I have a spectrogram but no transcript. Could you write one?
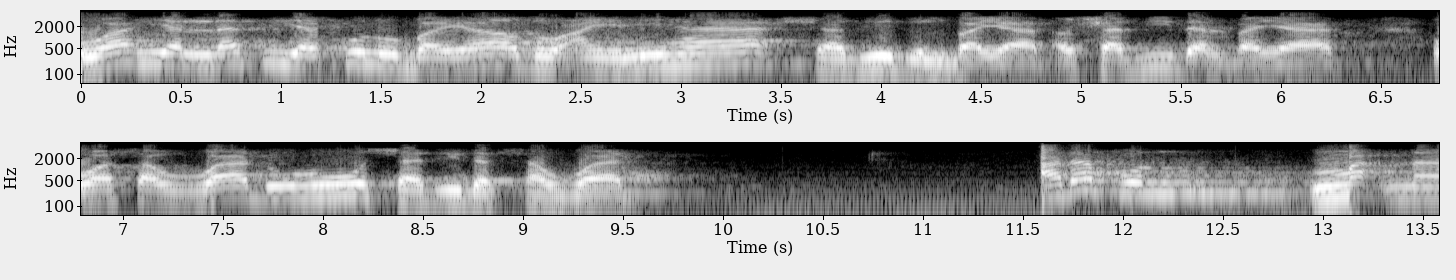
wahya allati yakunu bayadu ainiha syadidul bayad atau syadidal bayad wa sawaduhu syadidat sawad. Adapun makna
